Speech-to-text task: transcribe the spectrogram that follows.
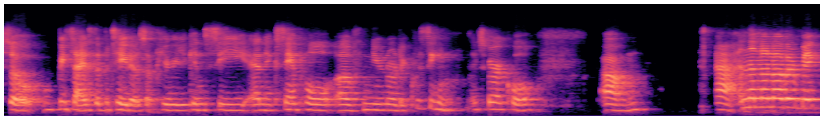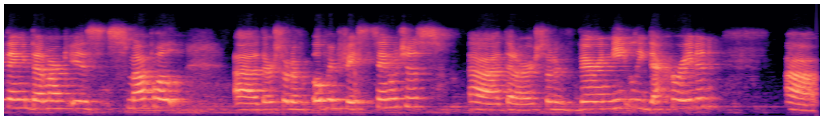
So besides the potatoes up here, you can see an example of new Nordic cuisine. It's very cool. Um, uh, and then another big thing in Denmark is smørrebrød. Uh, they're sort of open-faced sandwiches uh, that are sort of very neatly decorated. Um,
